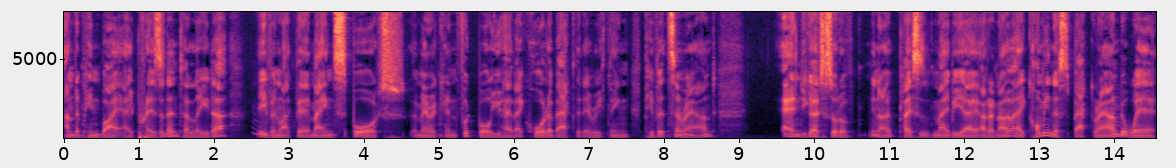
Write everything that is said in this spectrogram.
underpinned by a president, a leader. Even like their main sport, American football, you have a quarterback that everything pivots hmm. around and you go to sort of you know places with maybe a I don't know a communist background hmm. where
